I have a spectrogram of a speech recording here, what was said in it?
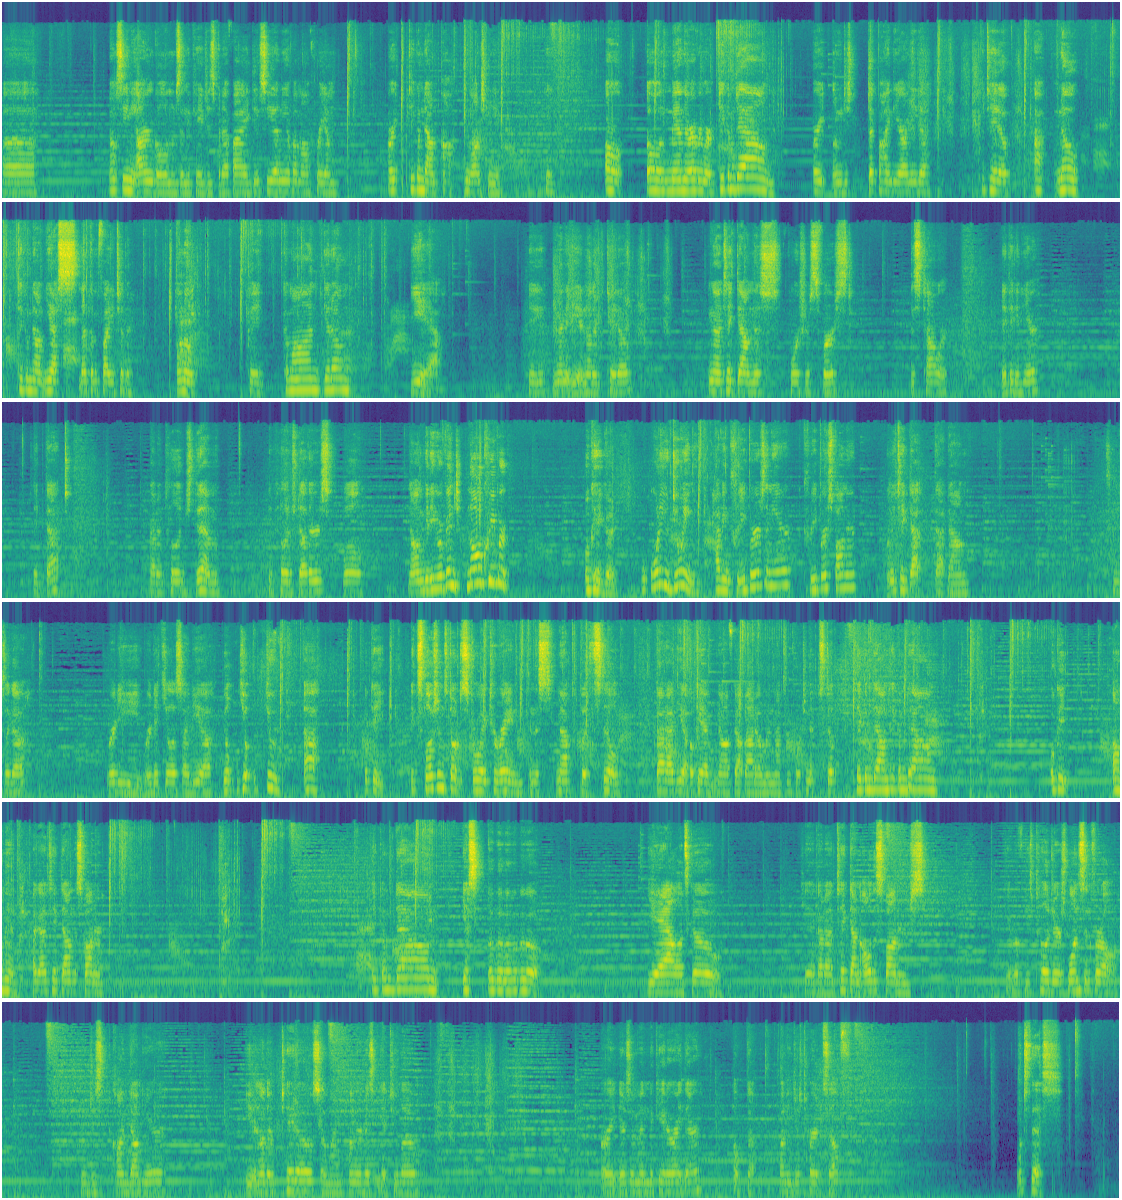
Uh, I don't see any iron golems in the cages, but if I do see any of them, I'll free them. Alright, take them down. Ah, oh, he launched me. Okay. Oh, oh man, they're everywhere. Take them down! Alright, let me just duck behind here. I need a potato. Ah, no! Take them down. Yes, let them fight each other. Oh no. Okay, come on, get them. Yeah. Okay, I'm gonna eat another potato. I'm gonna take down this fortress first. This tower. Anything in here? Take that. Gotta pillage them. They pillaged others. Well, now I'm getting revenge. No, creeper! Okay, good. W what are you doing? Having creepers in here? Creeper spawner? Let me take that that down. Seems like a pretty ridiculous idea. Yo, yo, dude, ah. Okay, explosions don't destroy terrain in this map, but still, bad idea. Okay, I've, now I've got bad omen. That's unfortunate. Still, take him down. Take him down. Okay. Oh man, I gotta take down the spawner. Take him down. Yes, go, go, go, go, go, go. Yeah, let's go. Okay, I gotta take down all the spawners. Get rid of these pillagers once and for all. Me just climb down here. Eat another potato so my hunger doesn't get too low. Alright, there's a Vindicator right there. Oh, the bunny just hurt itself. What's this?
